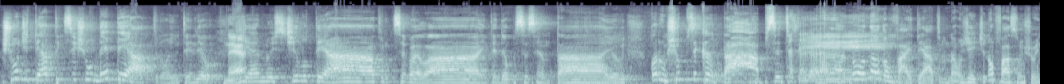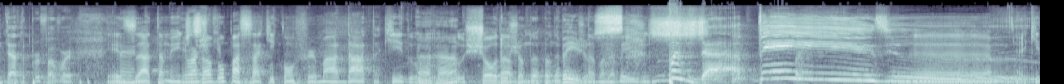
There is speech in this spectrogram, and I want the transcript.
Show de teatro tem que ser show de teatro, entendeu? Né? Que é no estilo teatro, que você vai lá, entendeu? Pra você sentar. e ouvir. Agora um show pra você cantar, pra você. Não, não, não vai teatro, não. Gente, não façam show em teatro, por favor. Né? Exatamente. Acho Só que- vou passar aqui confirmar a data aqui do, do- Aham. do show, Do da, show da Banda Beijos? Da Banda Beijos. Banda Beijos! É que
